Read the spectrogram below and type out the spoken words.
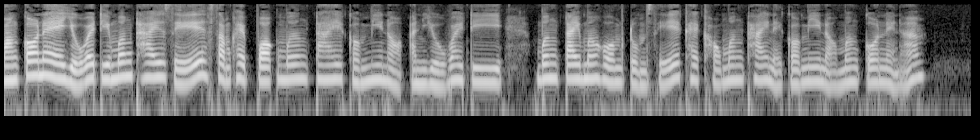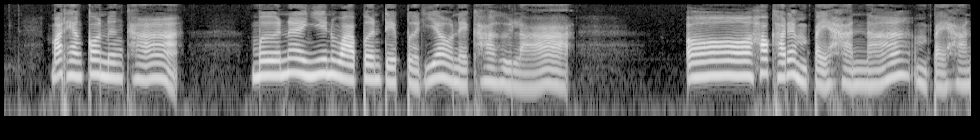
มังก็ในอยู่ไว้ดีเมืองไทยเสสำไข่ปอกเมืองใต้ก็มีเนาะอันอยู่ไว้ดี เมืองใต้เมืองโฮมตุ่มเสใครเขาเมืองไทยไหนก็มีเนาะเมืองก้นเนี่ยนะ มาแทงก้อนนึงค่ะมือน่ายินว่าเปิ้นเตเปิดเยี่ยวในคาหือลาอ๋อเฮาคาได้มไปหันนะมไปหัน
